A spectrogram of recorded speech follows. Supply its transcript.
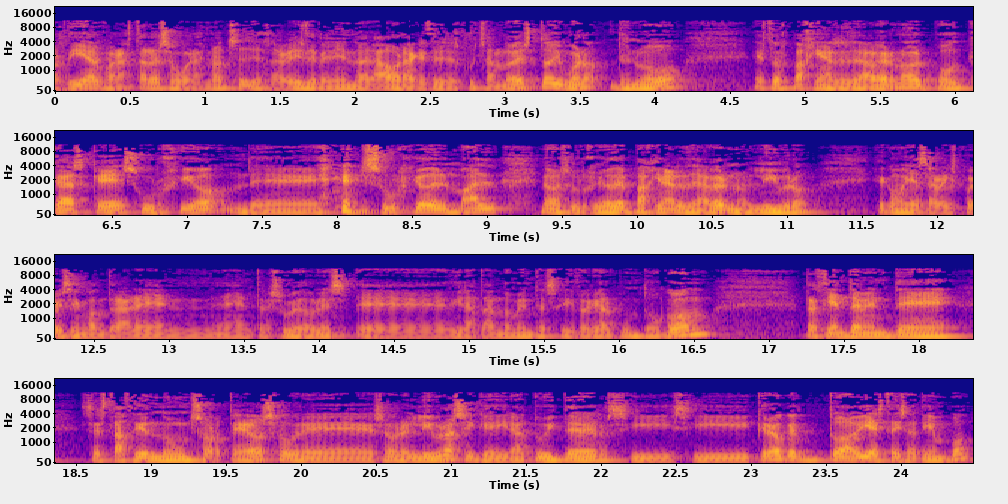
Buenos días, buenas tardes o buenas noches, ya sabéis, dependiendo de la hora que estéis escuchando esto. Y bueno, de nuevo, estas Páginas desde Averno, el podcast que surgió de surgió del mal, no, surgió de Páginas desde Averno, el libro, que como ya sabéis podéis encontrar en, en www.dilatandomenteseditorial.com. Recientemente se está haciendo un sorteo sobre, sobre el libro, así que ir a Twitter si, si creo que todavía estáis a tiempo,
